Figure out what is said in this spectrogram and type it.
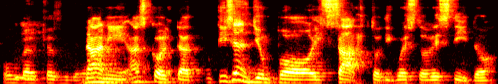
un bel casino. Dani, ascolta, ti senti un po' il sarto di questo vestito?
